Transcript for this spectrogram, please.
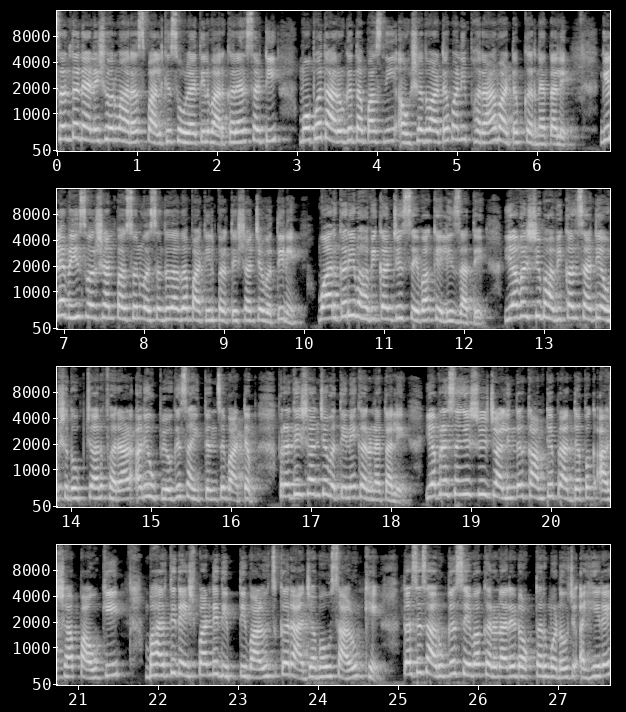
संत ज्ञानेश्वर महाराज पालखी सोहळ्यातील वारकऱ्यांसाठी मोफत आरोग्य तपासणी औषध वाटप आणि फराळ वाटप करण्यात आले. गेल्या वीस वर्षांपासून वसंतदादा पाटील प्रतिष्ठानच्या वतीने वारकरी भाविकांची सेवा केली जाते. यावर्षी भाविकांसाठी औषधोपचार फराळ आणि उपयोगी साहित्यांचे वाटप प्रतिष्ठानच्या वतीने करण्यात आले. या प्रसंगी श्री जालिंदर कामठे प्राध्यापक आशा पावकी भारती देशपांडे दीप्ती वाळुंजकर राजाभाऊ साळुंखे तसेच आरोग्य सेवा करणारे doctor Manoj Ahire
